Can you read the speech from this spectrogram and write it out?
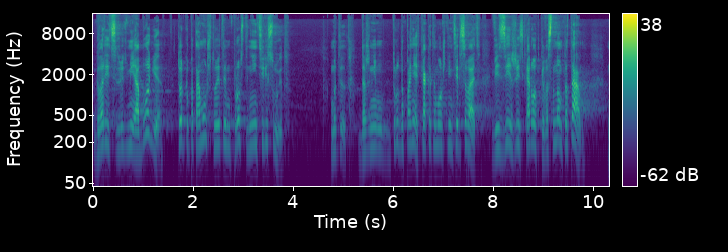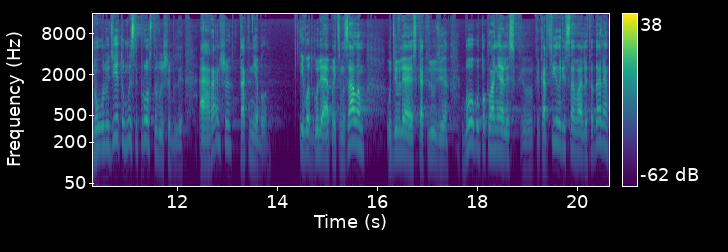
говорить с людьми о Боге только потому, что это им просто не интересует. Мы даже не, трудно понять, как это может не интересовать. Ведь здесь жизнь короткая, в основном-то там. Но у людей эту мысль просто вышибли, а раньше так не было. И вот гуляя по этим залам, удивляясь, как люди Богу поклонялись, картины рисовали и так далее,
